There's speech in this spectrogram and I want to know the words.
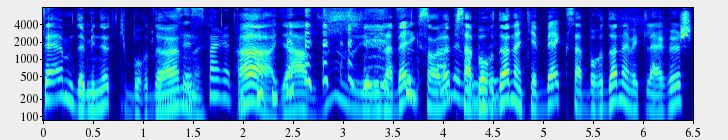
Thème de minute qui bourdonne. C'est super. Ah, regarde, il y a des abeilles qui sont là, puis ça bourdonne à Québec, ça bourdonne avec la ruche,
